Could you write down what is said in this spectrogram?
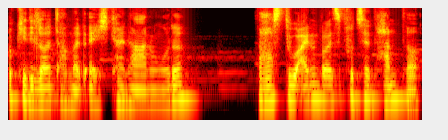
Okay, die Leute haben halt echt keine Ahnung, oder? Da hast du 31% Hunter.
